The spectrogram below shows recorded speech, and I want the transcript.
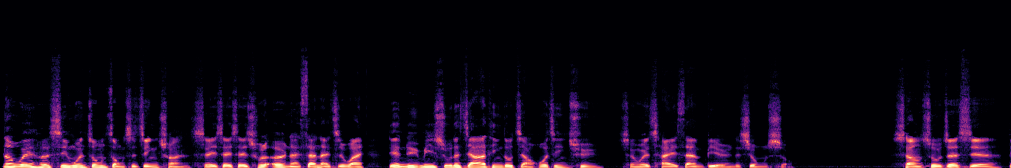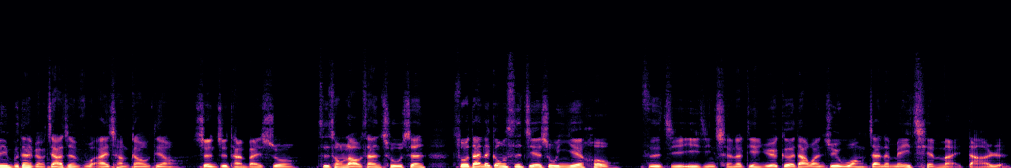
那为何新闻中总是惊传谁谁谁除了二奶、三奶之外，连女秘书的家庭都搅和进去，成为拆散别人的凶手？上述这些，并不代表家政夫爱唱高调，甚至坦白说，自从老三出生，所待的公司结束营业后，自己已经成了点阅各大玩具网站的没钱买达人。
